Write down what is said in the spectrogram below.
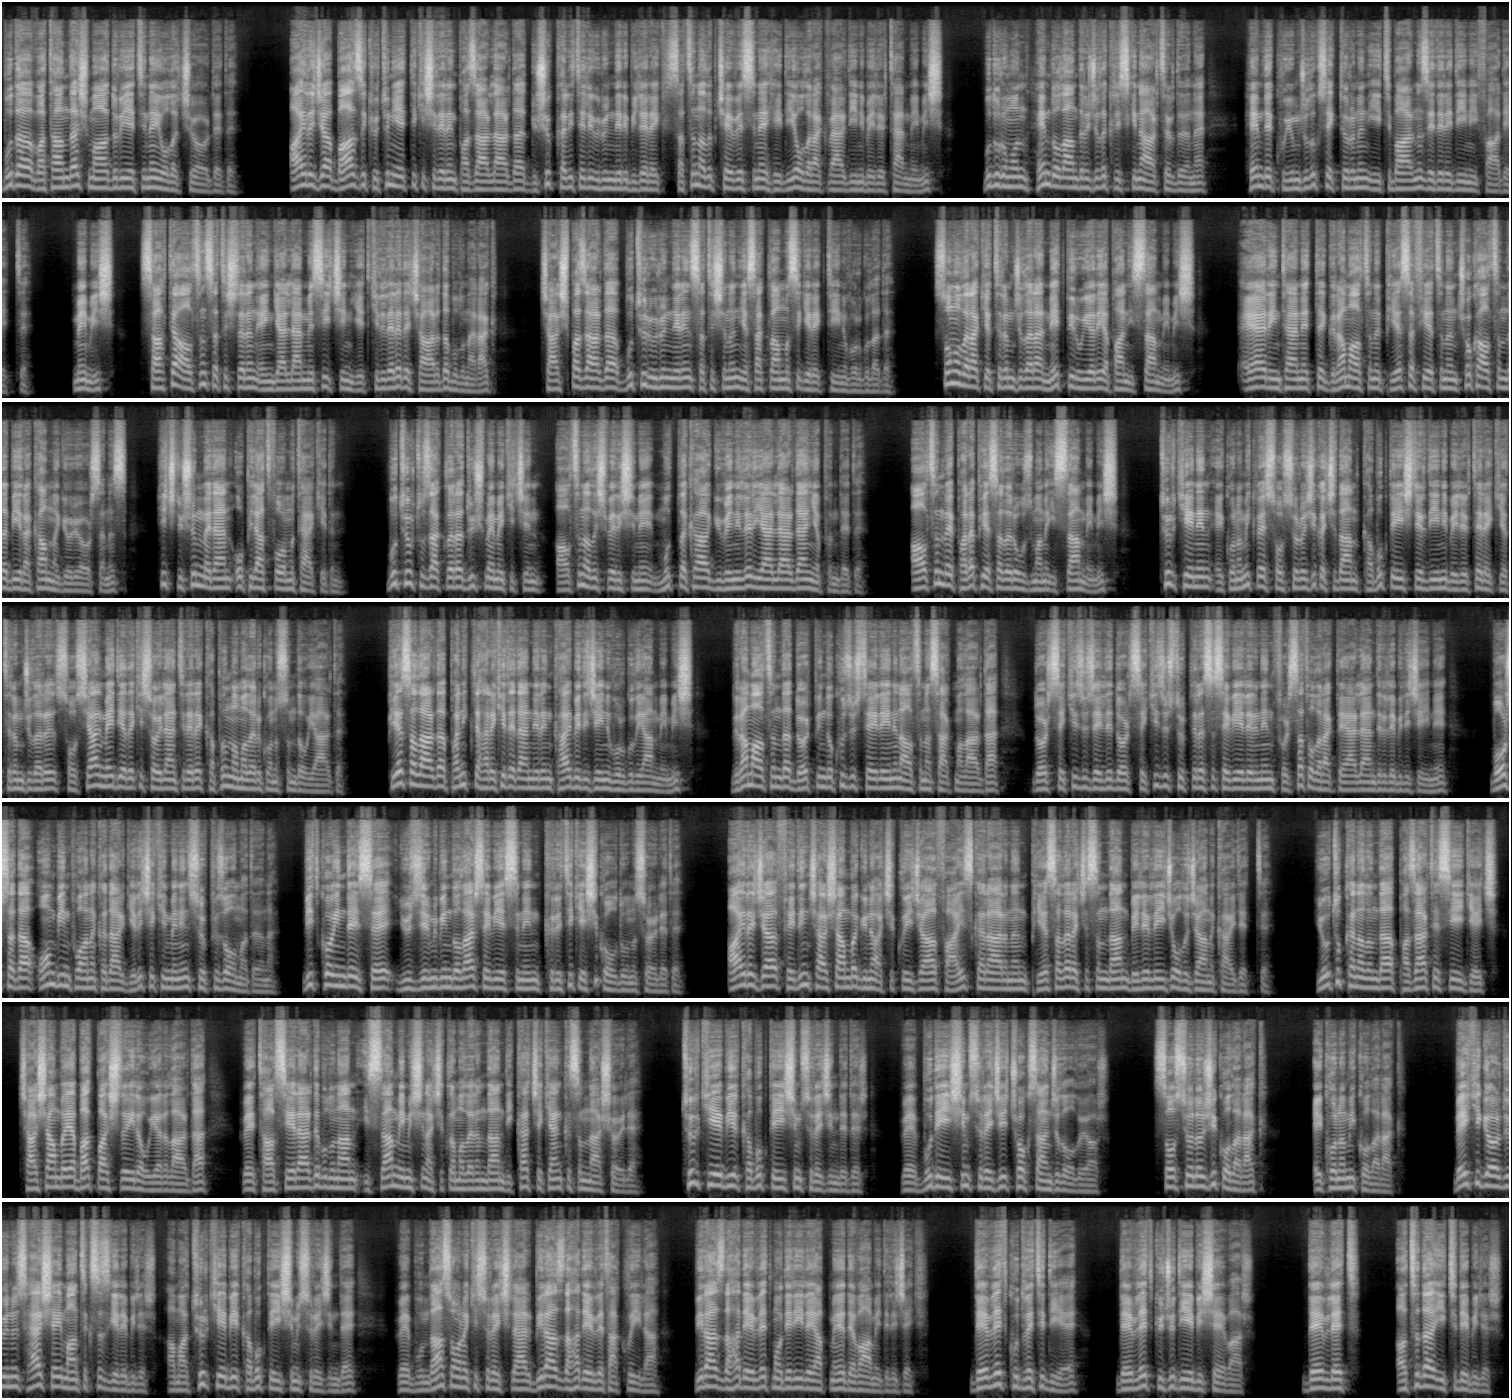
Bu da vatandaş mağduriyetine yol açıyor dedi. Ayrıca bazı kötü niyetli kişilerin pazarlarda düşük kaliteli ürünleri bilerek satın alıp çevresine hediye olarak verdiğini belirtenmemiş, bu durumun hem dolandırıcılık riskini artırdığını hem de kuyumculuk sektörünün itibarını zedelediğini ifade etti. Memiş, sahte altın satışların engellenmesi için yetkililere de çağrıda bulunarak, çarşı pazarda bu tür ürünlerin satışının yasaklanması gerektiğini vurguladı. Son olarak yatırımcılara net bir uyarı yapan İslam Memiş, eğer internette gram altını piyasa fiyatının çok altında bir rakamla görüyorsanız, hiç düşünmeden o platformu terk edin. Bu tür tuzaklara düşmemek için altın alışverişini mutlaka güvenilir yerlerden yapın dedi. Altın ve para piyasaları uzmanı İslam Memiş, Türkiye'nin ekonomik ve sosyolojik açıdan kabuk değiştirdiğini belirterek yatırımcıları sosyal medyadaki söylentilere kapılmamaları konusunda uyardı. Piyasalarda panikle hareket edenlerin kaybedeceğini vurgulayan Memiş, gram altında 4900 TL'nin altına sarkmalarda 4850-4800 Türk Lirası seviyelerinin fırsat olarak değerlendirilebileceğini, borsada 10.000 puana kadar geri çekilmenin sürpriz olmadığını, Bitcoin'de ise 120 bin dolar seviyesinin kritik eşik olduğunu söyledi. Ayrıca Fed'in çarşamba günü açıklayacağı faiz kararının piyasalar açısından belirleyici olacağını kaydetti. YouTube kanalında pazartesiyi geç, çarşambaya bak başlığıyla uyarılarda ve tavsiyelerde bulunan İslam Memiş'in açıklamalarından dikkat çeken kısımlar şöyle. Türkiye bir kabuk değişim sürecindedir ve bu değişim süreci çok sancılı oluyor. Sosyolojik olarak, ekonomik olarak. Belki gördüğünüz her şey mantıksız gelebilir ama Türkiye bir kabuk değişimi sürecinde ve bundan sonraki süreçler biraz daha devlet aklıyla, biraz daha devlet modeliyle yapmaya devam edilecek. Devlet kudreti diye, devlet gücü diye bir şey var. Devlet, atı da itilebilir.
